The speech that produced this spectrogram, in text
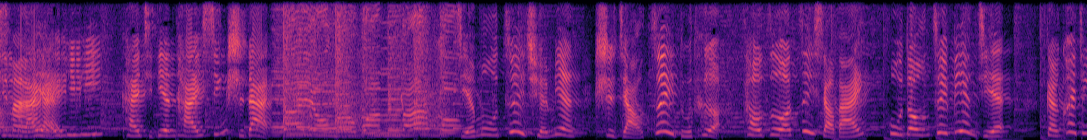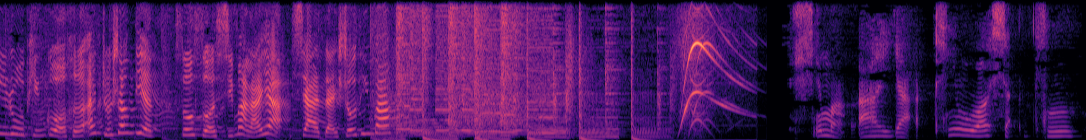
喜马拉雅 APP 开启电台新时代，节目最全面，视角最独特，操作最小白，互动最便捷。赶快进入苹果和安卓商店，搜索喜马拉雅，下载收听吧。喜马拉雅，听我想听。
